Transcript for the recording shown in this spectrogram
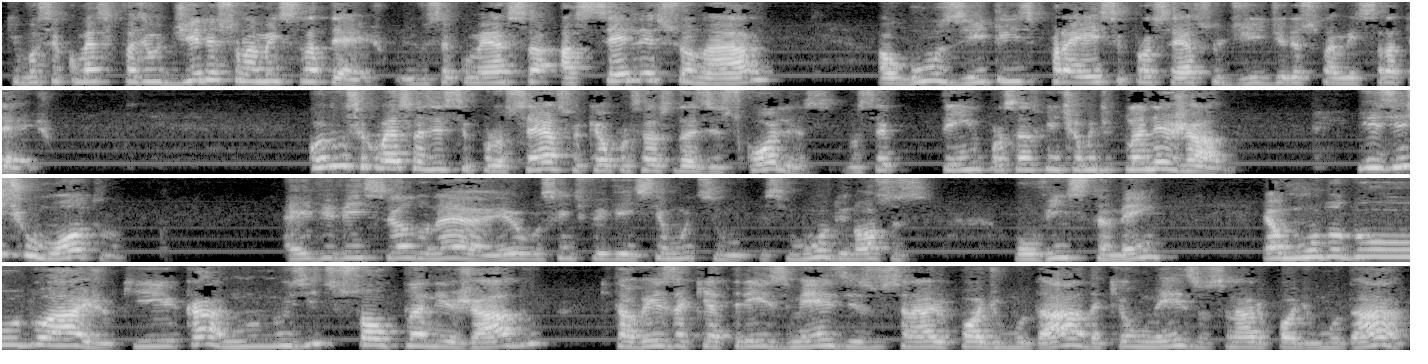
que você começa a fazer o direcionamento estratégico, e você começa a selecionar alguns itens para esse processo de direcionamento estratégico. Quando você começa a fazer esse processo, que é o processo das escolhas, você tem um processo que a gente chama de planejado. E existe um outro, aí vivenciando, né? Eu, você, a gente vivencia muito esse, mundo e nossos ouvintes também, é o mundo do, do ágil, que, cara, não, existe só o planejado, que talvez daqui a três meses o cenário pode mudar, daqui a um mês o cenário pode mudar,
